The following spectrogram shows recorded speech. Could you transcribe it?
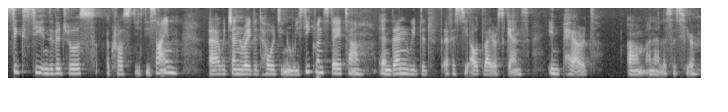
60 individuals across this design, uh, we generated whole genome resequence data, and then we did FST outlier scans in paired um, analysis here.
